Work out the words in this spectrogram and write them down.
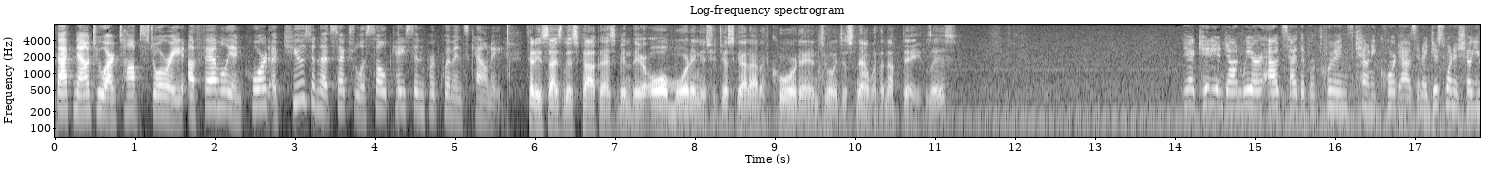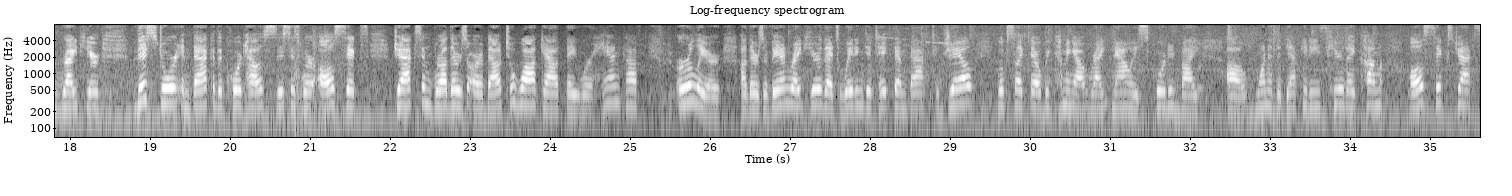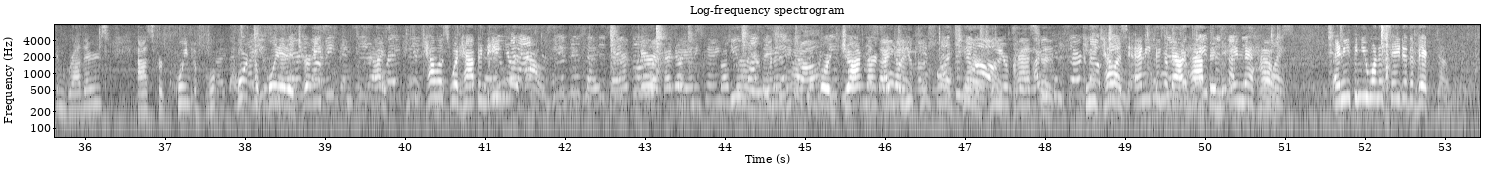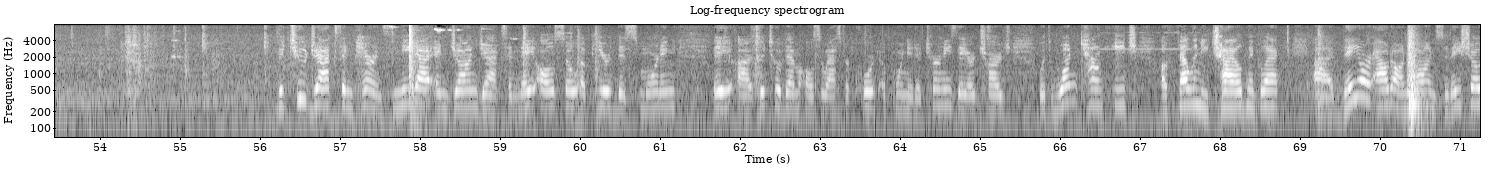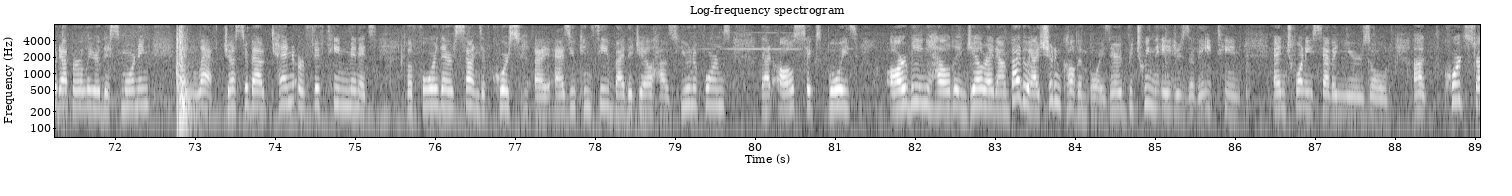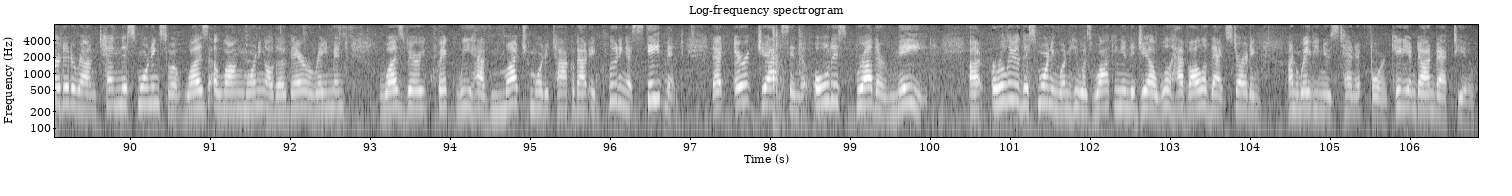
Back now to our top story. A family in court accused in that sexual assault case in Perquimans County. 10 News size Liz Palka has been there all morning and she just got out of court and joins us now with an update. Liz? Yeah, Katie and Don, we are outside the Perquimans County Courthouse, and I just want to show you right here this door in back of the courthouse. This is where all six Jackson brothers are about to walk out. They were handcuffed earlier. Uh, there's a van right here that's waiting to take them back to jail. Looks like they'll be coming out right now, escorted by uh, one of the deputies. Here they come, all six Jackson brothers. Ask for court-appointed attorneys. Guys, can you tell us what happened in your house? Eric, I know John Mark, I know you came forward too, to your pastor. Can you tell us anything about what happened in the house? Anything you want to say to the victim? The two Jackson parents, Nita and John Jackson, they also appeared this morning. They, uh, the two of them also asked for court-appointed attorneys. They are charged with one count each of felony child neglect. Uh, they are out on bond, so they showed up earlier this morning and left just about 10 or 15 minutes before their sons. Of course, uh, as you can see by the jailhouse uniforms, that all six boys are being held in jail right now. And by the way, I shouldn't call them boys. They're between the ages of 18 and 27 years old. Uh, court started around 10 this morning, so it was a long morning, although their arraignment was very quick. We have much more to talk about, including a statement that Eric Jackson, the oldest brother, made uh, earlier this morning when he was walking into jail. We'll have all of that starting on Wavy News 10 at 4. Katie and Don, back to you.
